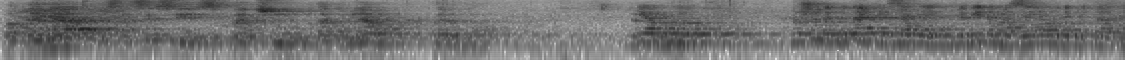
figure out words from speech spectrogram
Подання після сесії з першим депутатів я вам передам. Дякую. Прошу депутатів взяти до відома заяву депутата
